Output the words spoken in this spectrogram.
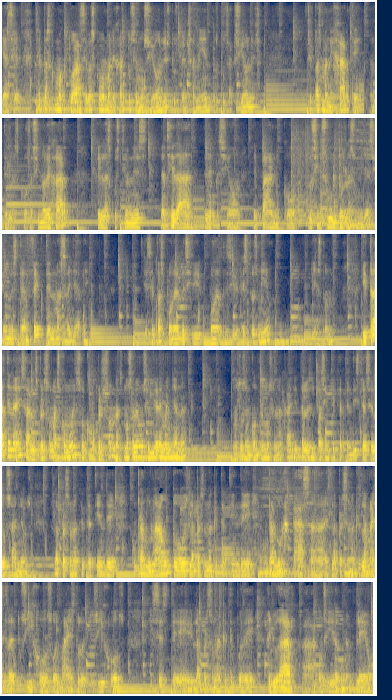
qué hacer, sepas cómo actuar, sepas cómo manejar tus emociones, tus pensamientos, tus acciones, sepas manejarte ante las cosas y no dejar que las cuestiones de ansiedad, de depresión, de pánico, los insultos, las humillaciones te afecten más allá de que sepas poder decidir, poder decir esto es mío y esto no. Y traten a esa, a las personas como eso, como personas. No sabemos el día de mañana nos los encontremos en la calle. Tal vez el paciente que atendiste hace dos años es la persona que te atiende comprando un auto, es la persona que te atiende comprando una casa, es la persona que es la maestra de tus hijos o el maestro de tus hijos, es este, la persona que te puede ayudar a, a conseguir algún empleo,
